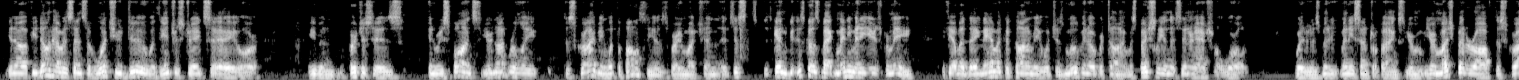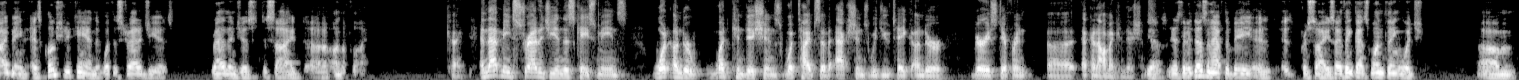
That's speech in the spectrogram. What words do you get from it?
You know, if you don't have a sense of what you do with the interest rate, say, or even purchases in response, you're not really describing what the policy is very much. And it's just, again, this goes back many, many years for me. If you have a dynamic economy which is moving over time, especially in this international world, where there's many, many central banks, you're, you're much better off describing as close as you can that what the strategy is, rather than just decide uh, on the fly. Okay. And that means strategy in this case means what under what conditions, what types of actions would you take under various different uh, economic conditions. Yes, yes, and it doesn't have to be as, as precise. I think that's one thing which um,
